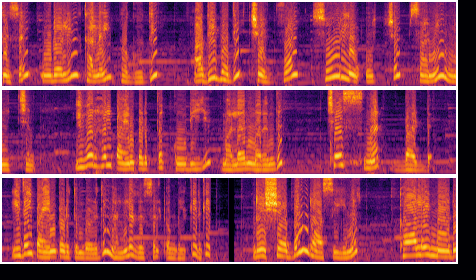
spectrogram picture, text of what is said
திசை உடலில் பகுதி அதிபதி செவ்வாய் சூரியன் உச்சம் சனி நீச்சம். இவர்கள் பயன்படுத்தக்கூடிய மலர் மருந்து செஸ்நட் பட் இதை பயன்படுத்தும் பொழுது நல்ல ரிசல்ட் உங்களுக்கு இருக்கு. ரிஷபம் ராசியினர் காளை மாடு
